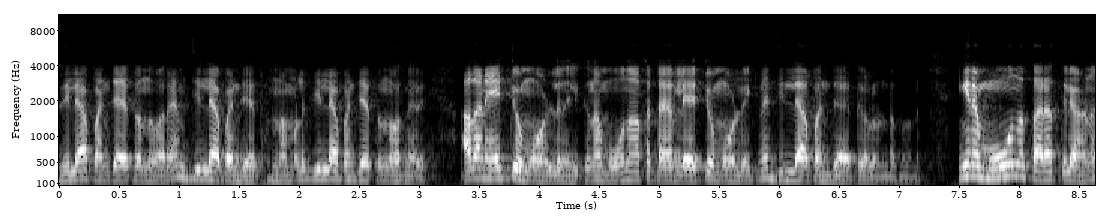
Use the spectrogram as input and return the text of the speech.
ജില്ലാ പഞ്ചായത്ത് എന്ന് പറയാം ജില്ലാ പഞ്ചായത്ത്. നമ്മൾ ജില്ലാ പഞ്ചായത്ത് എന്ന് പറഞ്ഞാൽ അതാണ് ഏറ്റവും മുകളിൽ നിൽക്കുന്ന മൂന്നാമത്തെ ടയറിൽ ഏറ്റവും മുകളിൽ നിൽക്കുന്ന ജില്ലാ പഞ്ചായത്തുകളുണ്ടെന്ന് പറയും ഇങ്ങനെ മൂന്ന് തരത്തിലാണ്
